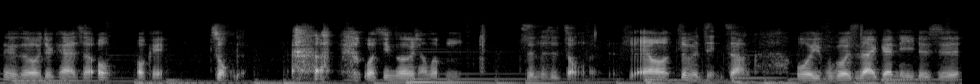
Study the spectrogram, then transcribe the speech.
那个时候就开始说，哦，OK，中了，我心中就想说，嗯，真的是中了。哎呦，这么紧张，我也不过是来跟你就是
